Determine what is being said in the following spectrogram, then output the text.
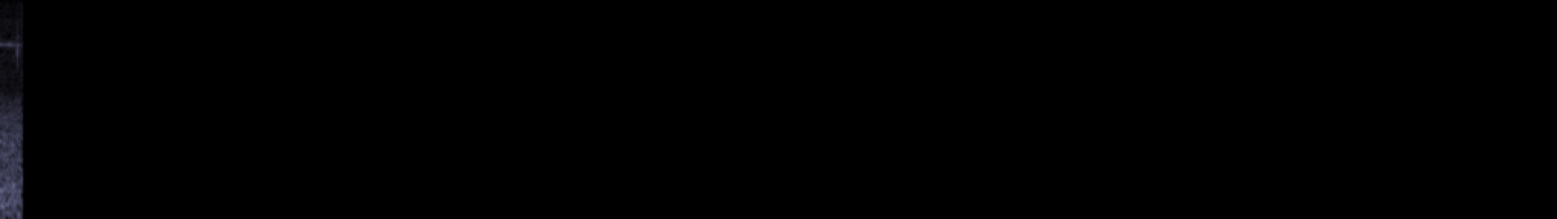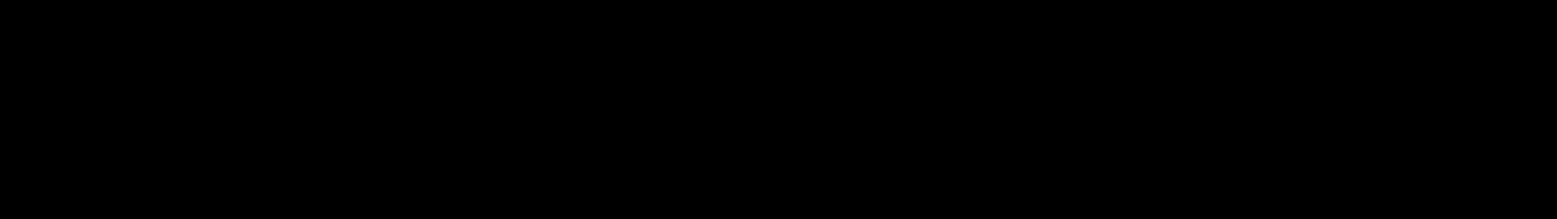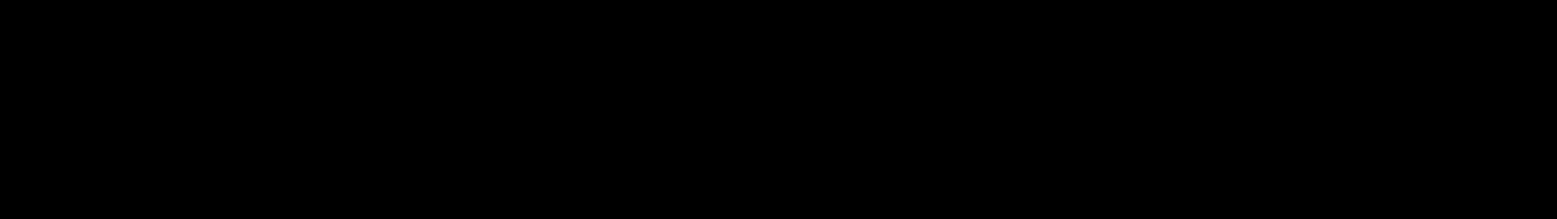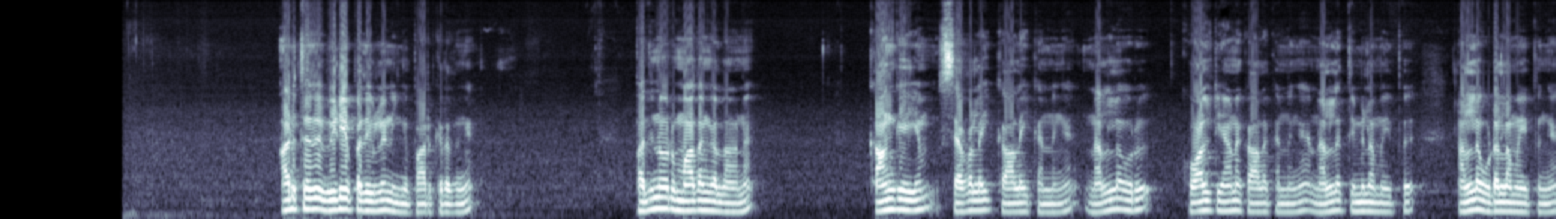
அடுத்தது வீடியோ பதிவில் நீங்கள் பார்க்குறதுங்க. பதினோரு மாதங்களான காங்கேயம் செவலை காளை கண்ணுங்க. நல்ல ஒரு குவாலிட்டியான காளை கண்ணுங்க. நல்ல திமிழமைப்பு நல்ல உடல் அமைப்புங்க.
